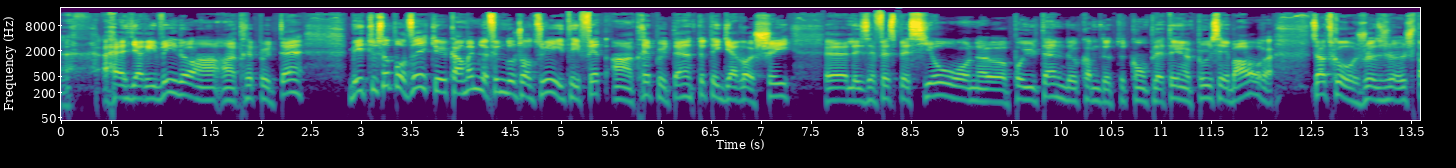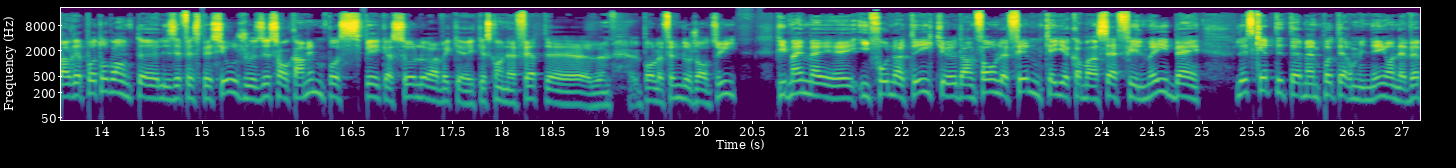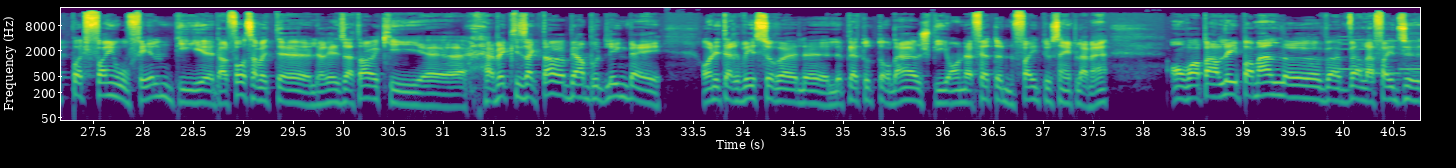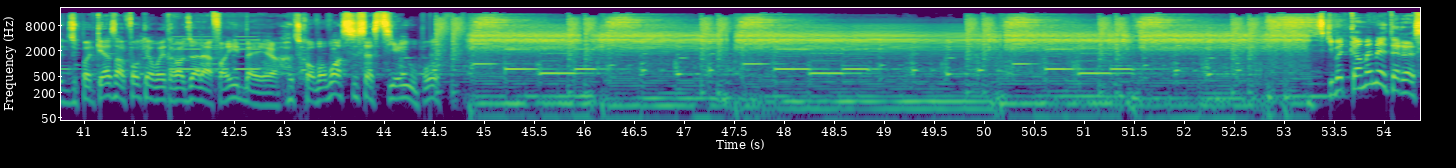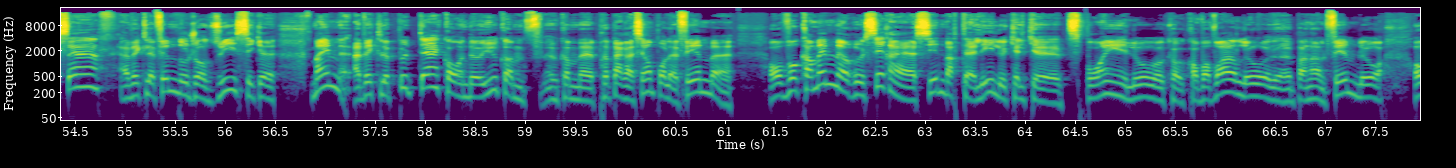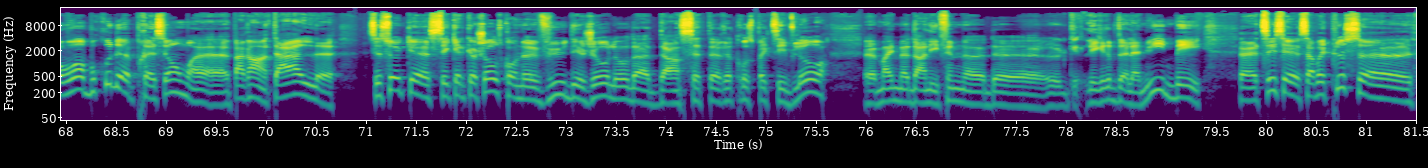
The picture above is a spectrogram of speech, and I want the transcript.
y arriver là, en, très peu de temps. Mais tout ça pour dire que quand même le film d'aujourd'hui a été fait en très peu de temps. Tout est garoché. Euh, les effets spéciaux, on n'a pas eu le temps de, comme de tout compléter un peu ces bords. En tout cas, je, je, parlerai pas trop contre euh, les effets spéciaux. Je veux dire, ils sont quand même pas si pires que ça là, avec euh, qu'est-ce qu'on a fait pour le film d'aujourd'hui. Puis même, il faut noter que dans le fond, le film, quand il a commencé à filmer, ben, le script était même pas terminé. On n'avait pas de fin au film. Puis dans le fond, ça va être le réalisateur qui, avec les acteurs, bien en bout de ligne, ben, on est arrivé sur euh, le, plateau de tournage, puis on a fait une fête tout simplement. On va en parler pas mal euh, vers la fin du, podcast. Dans le fond, qu'on va être rendu à la fin, ben, on va voir si ça se tient ou pas. Qui va être quand même intéressant avec le film d'aujourd'hui, c'est que même avec le peu de temps qu'on a eu comme, comme préparation pour le film, on va quand même réussir à essayer de marteler quelques petits points qu'on va voir là, pendant le film. Là. On va avoir beaucoup de pression euh, parentale. C'est sûr que c'est quelque chose qu'on a vu déjà là, dans, cette rétrospective-là, euh, même dans les films de Les Griffes de la Nuit, mais euh, ça va être plus euh,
